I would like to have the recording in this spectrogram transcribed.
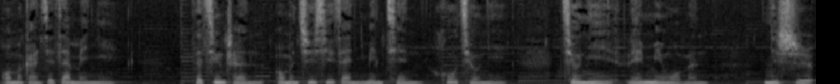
我们感谢赞美你，在清晨，我们屈膝在你面前呼求你，求你怜悯我们。你是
